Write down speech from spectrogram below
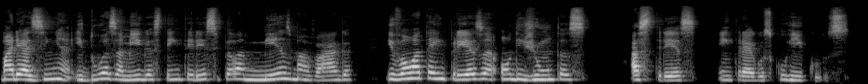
Mariazinha e duas amigas têm interesse pela mesma vaga e vão até a empresa onde juntas as três entregam os currículos.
